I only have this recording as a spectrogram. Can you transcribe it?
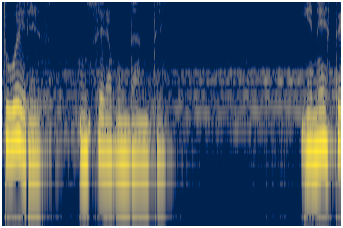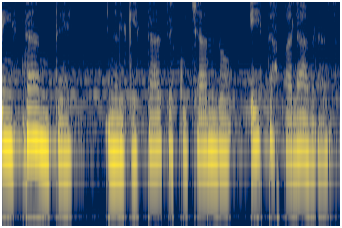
Tú eres un ser abundante y en este instante en el que estás escuchando estas palabras,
